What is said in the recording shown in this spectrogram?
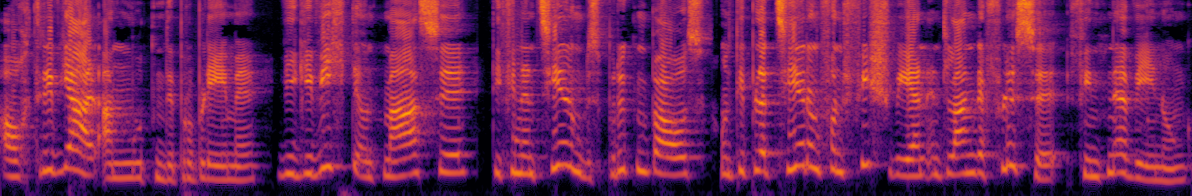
Auch trivial anmutende Probleme wie Gewichte und Maße, die Finanzierung des Brückenbaus und die Platzierung von Fischwehren entlang der Flüsse finden Erwähnung.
